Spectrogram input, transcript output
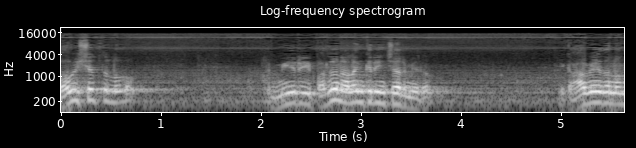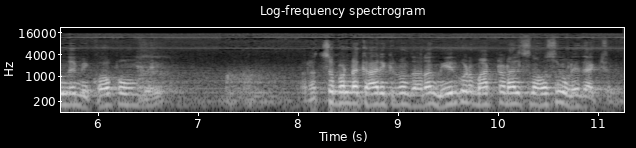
భవిష్యత్తులో మీరు ఈ పదవిని అలంకరించారు మీరు. మీకు ఆవేదన ఉంది మీ కోపం ఉంది. రచ్చబండ కార్యక్రమం ద్వారా మీరు కూడా మాట్లాడాల్సిన అవసరం లేదు యాక్చువల్లీ.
